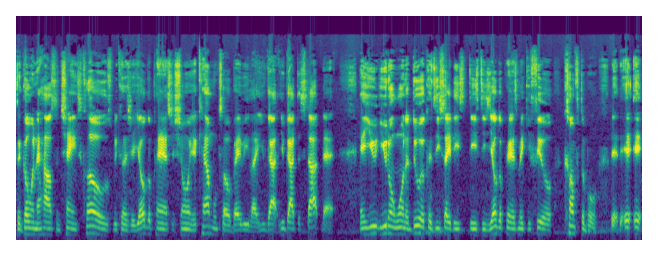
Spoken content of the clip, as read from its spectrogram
to go in the house and change clothes because your yoga pants are showing your camel toe, baby. Like you got you got to stop that, and you you don't want to do it because you say these these these yoga pants make you feel comfortable. It, it it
